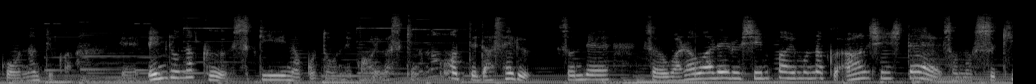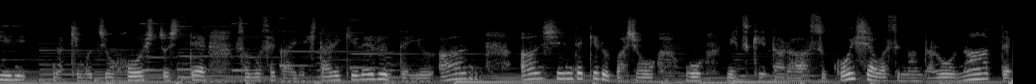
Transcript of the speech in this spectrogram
こうなんていうか、えー、遠慮なく好きなことをねこれが好きなのって出せるそんでそれ笑われる心配もなく安心してその好きな気持ちを放出してその世界に浸りきれるっていう安心できる場所を見つけたらすごい幸せなんだろうなって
